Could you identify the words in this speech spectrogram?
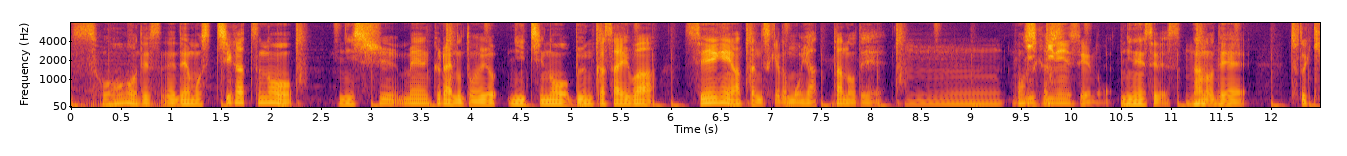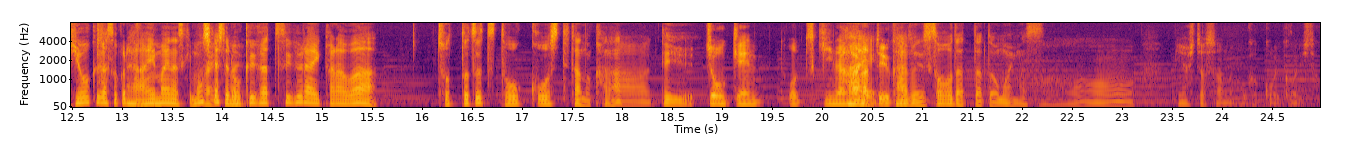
そうですね。でも7月の2週目ぐらいの土日の文化祭は制限あったんですけどもうやったのでもしかし2年生の？2年生です。うん。なのでちょっと記憶がそこら辺曖昧なんですけどもしかしたらはい。はい6月ぐらいからはちょっとずつ投稿してたのかなっていう。条件をつきながらという感じですか、多分そうだったと思います宮下さんのご学校いかがでしたか？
